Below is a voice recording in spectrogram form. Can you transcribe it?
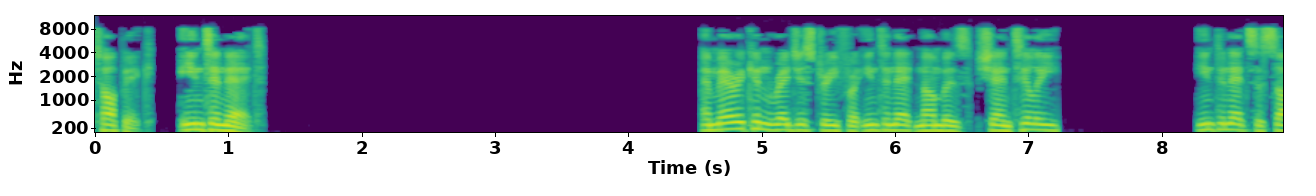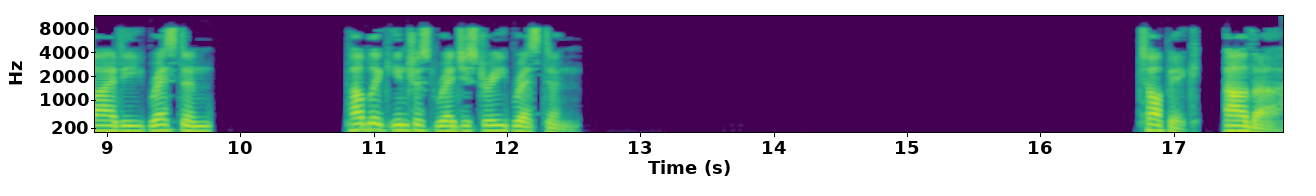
Topic. Internet American Registry for Internet Numbers Chantilly. Internet Society Reston. Public Interest Registry Reston. Topic. Other.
